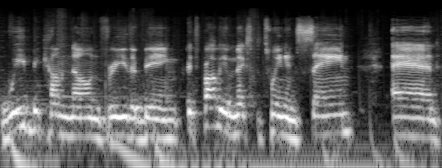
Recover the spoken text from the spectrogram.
we become known for either being it's probably a mix between insane and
